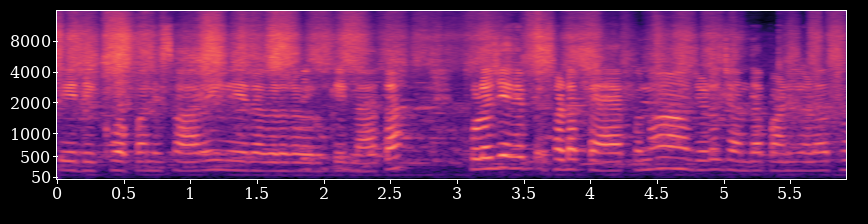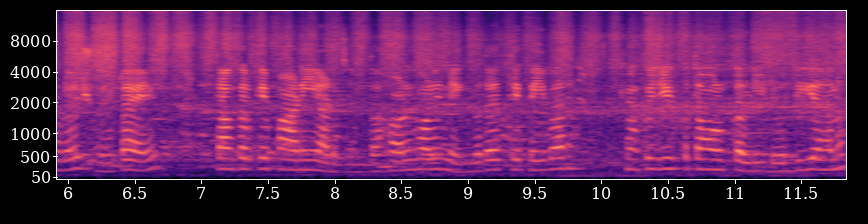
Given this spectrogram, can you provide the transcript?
ਤੇ ਦੇਖੋ ਆਪਾਂ ਨੇ ਸਾਰੇ ਹੀ ਇਹ ਰਗੜ ਰਗੜ ਕੇ ਲਾਤਾ। ਥੋੜਾ ਜਿਹਾ ਇਹ ਸਾਡਾ ਪੈਪ ਨਾ ਜਿਹੜਾ ਜਾਂਦਾ ਪਾਣੀ ਵਾਲਾ ਥੋੜਾ ਛੋਟਾ ਹੈ ਤਾਂ ਕਰਕੇ ਪਾਣੀ ਅੜ ਜਾਂਦਾ। ਹੌਲੀ ਹੌਲੀ ਨਿਕਲਦਾ ਇੱਥੇ ਕਈ ਵਾਰ, ਕਿਉਂਕਿ ਜੀ ਇੱਕ ਤਾਂ ਹੁਣ ਕੱਲੀ ਡੋਲੀ ਆ, ਹਨਾ,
